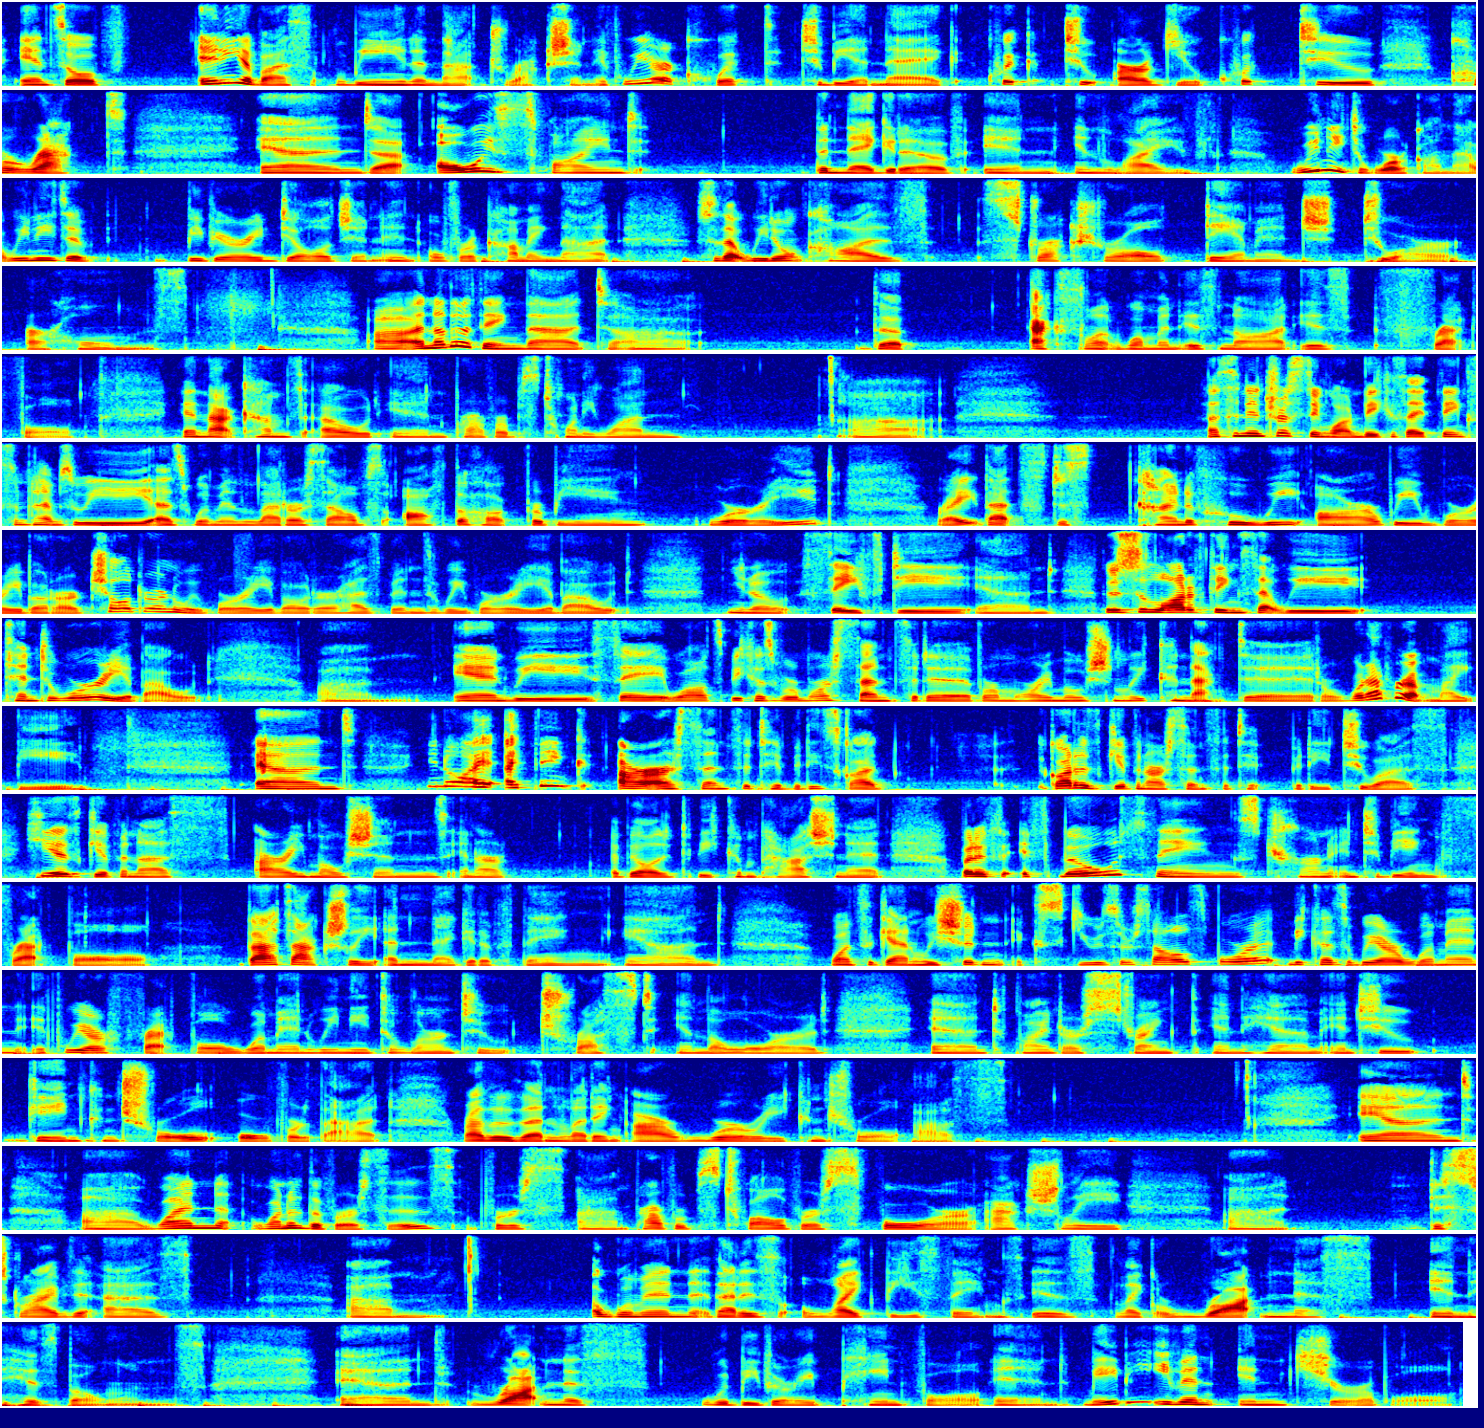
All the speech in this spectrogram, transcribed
And so if any of us lean in that direction, if we are quick to be a nag, quick to argue, quick to correct, and uh, always find the negative in in life, we need to work on that. We need to be very diligent in overcoming that so that we don't cause structural damage to our, our homes. Uh, another thing that uh, the excellent woman is not is fretful, and that comes out in Proverbs 21. Uh, that's an interesting one because I think sometimes we as women let ourselves off the hook for being worried, right? That's just kind of who we are. We worry about our children, we worry about our husbands, we worry about, you know, safety. And there's a lot of things that we tend to worry about. Um, and we say, well, it's because we're more sensitive or more emotionally connected or whatever it might be. And, you know, I, I think our, our sensitivities, God, God has given our sensitivity to us. He has given us our emotions and our ability to be compassionate. But if, if those things turn into being fretful, that's actually a negative thing. And once again, we shouldn't excuse ourselves for it because we are women. If we are fretful women, we need to learn to trust in the Lord and to find our strength in Him and to gain control over that rather than letting our worry control us. And uh, one one of the verses, verse um, Proverbs twelve, verse four, actually uh, described it as um, a woman that is like these things is like rottenness in his bones, and rottenness would be very painful and maybe even incurable.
